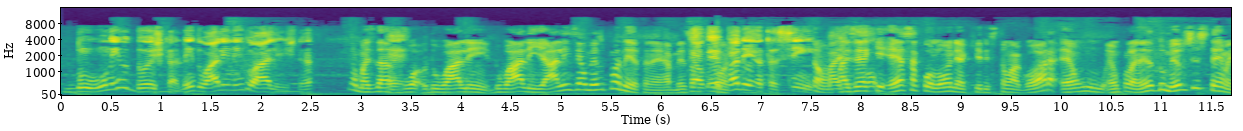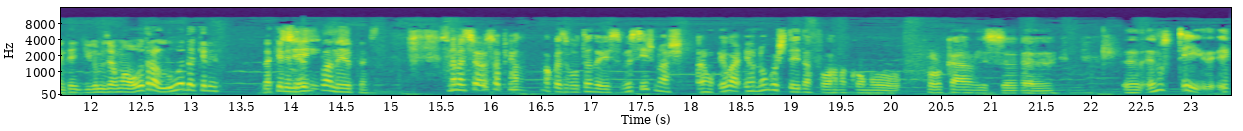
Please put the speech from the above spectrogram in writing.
do 1 nem do 2, cara. Nem do Alien, nem do Aliens, né? Não, mas da, é. o, do Alien, do Alien e Aliens é o mesmo planeta, né? A mesma é o mesmo planeta, sim. Então, mas, mas é que essa colônia que eles estão agora é um, é um planeta do mesmo sistema, entende? Digamos, é uma outra lua daquele, daquele mesmo planeta. Não, mas só, só uma coisa, voltando a isso. Vocês não acharam. Eu, eu não gostei da forma como colocaram isso. Uh, eu não sei,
